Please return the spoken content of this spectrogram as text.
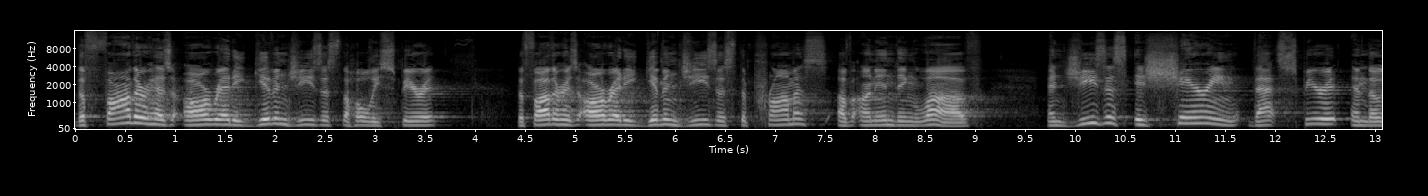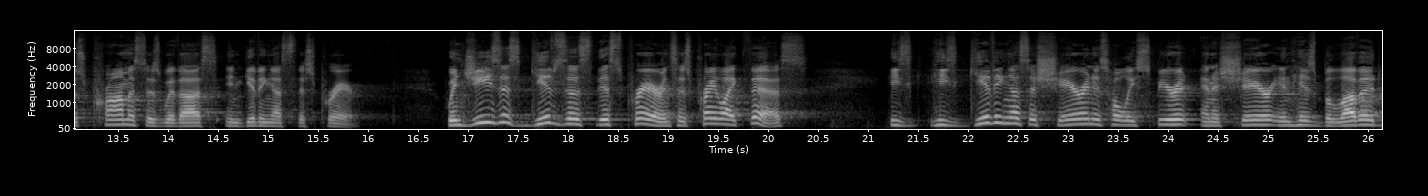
the Father has already given Jesus the Holy Spirit. The Father has already given Jesus the promise of unending love. And Jesus is sharing that Spirit and those promises with us in giving us this prayer. When Jesus gives us this prayer and says, Pray like this, He's, he's giving us a share in His Holy Spirit and a share in His beloved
